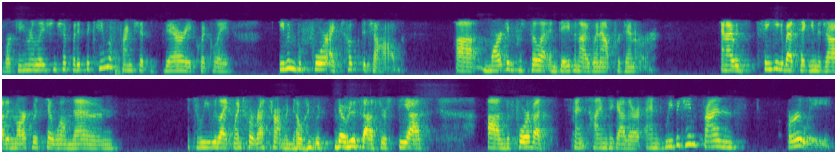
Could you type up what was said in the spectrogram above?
working relationship, but it became a friendship very quickly. Even before I took the job, uh, Mark and Priscilla and Dave and I went out for dinner. And I was thinking about taking the job, and Mark was so well known. So we, we like went to a restaurant where no one would notice us or see us. Um, the four of us spent time together, and we became friends early.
